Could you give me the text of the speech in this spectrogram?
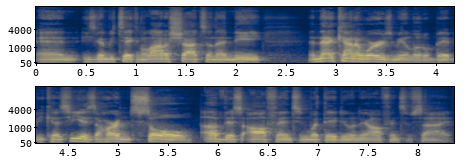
and he's going to be taking a lot of shots on that knee. And that kind of worries me a little bit because he is the heart and soul of this offense and what they do on the offensive side.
